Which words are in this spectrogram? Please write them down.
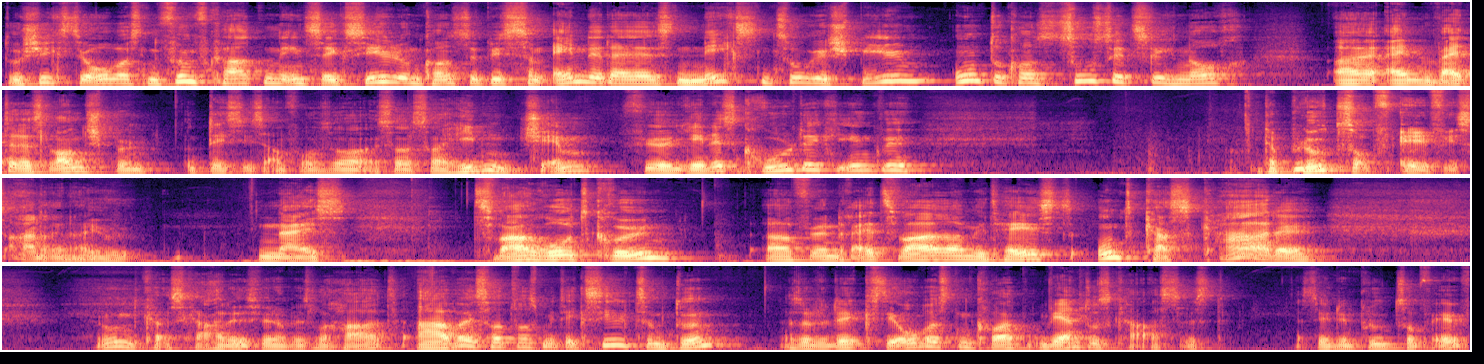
Du schickst die obersten 5 Karten ins Exil und kannst du bis zum Ende deines nächsten Zuges spielen und du kannst zusätzlich noch äh, ein weiteres Land spielen. Und das ist einfach so, so, so ein Hidden Gem für jedes Krul-Deck irgendwie. Der Blutzopf 11 ist auch drin. Nice. Zwei Rot-Grün äh, für einen 3-2er mit Haste und Kaskade. Und Kaskade ist wieder ein bisschen hart, aber es hat was mit Exil zu tun. Also du deckst die obersten Karten, während du es castest, also den Blutzopf 11,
